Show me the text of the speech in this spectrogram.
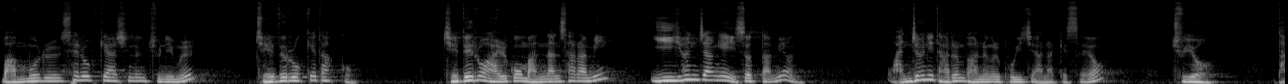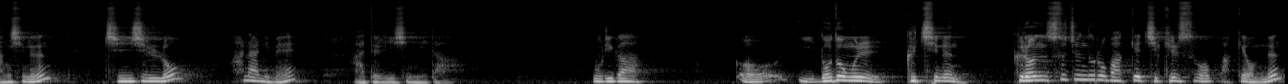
만물을 새롭게 하시는 주님을 제대로 깨닫고 제대로 알고 만난 사람이 이 현장에 있었다면 완전히 다른 반응을 보이지 않았겠어요? 주여, 당신은 진실로 하나님의 아들이십니다. 우리가 어, 이 노동을 그치는 그런 수준으로밖에 지킬 수밖에 없는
